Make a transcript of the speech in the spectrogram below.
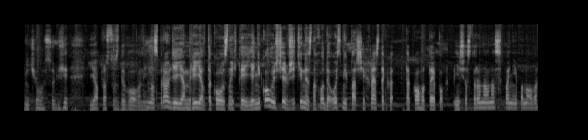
нічого собі, я просто здивований. Насправді я мріяв такого знайти. Я ніколи ще в житті не знаходив. Ось мій перший хрестик такого типу. Інша сторона у нас, пані і панове.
